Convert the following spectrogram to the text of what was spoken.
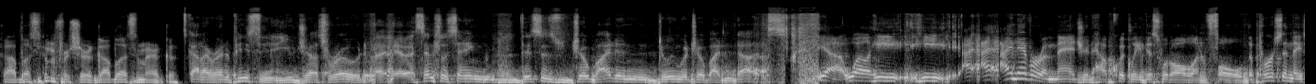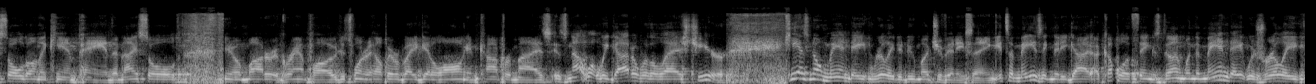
God bless him for sure. God bless America. Scott, I read a piece that you just wrote uh, essentially saying this is Joe Biden doing what Joe Biden does. Yeah, well, he he I, I never imagined how quickly this would all unfold. The person they sold on the campaign, the nice old, you know, moderate grandpa who just wanted to help everybody get along and compromise is not what we got over the last year. He has no mandate really to do much of anything. It's amazing that he got a couple of things done when the mandate was really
